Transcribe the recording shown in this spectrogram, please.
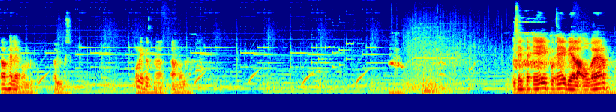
Tää on helpompi kuin yksi. Oliko näyttää mulle? Sitten ei, ei vielä oveen.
